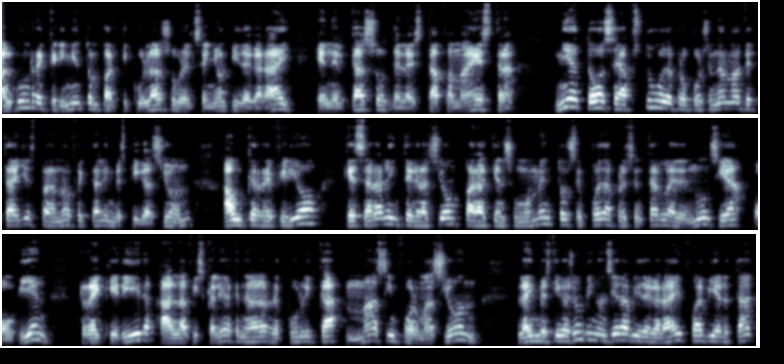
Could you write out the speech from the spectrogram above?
algún requerimiento en particular sobre el señor Videgaray en el caso de la estafa maestra. Nieto se abstuvo de proporcionar más detalles para no afectar la investigación, aunque refirió que se hará la integración para que en su momento se pueda presentar la denuncia o bien requerir a la Fiscalía General de la República más información. La investigación financiera Videgaray fue abierta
